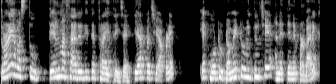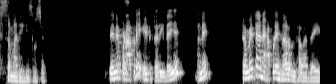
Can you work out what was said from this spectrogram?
ત્રણેય વસ્તુ તેલમાં સારી રીતે ફ્રાય થઈ જાય. ત્યાર પછી આપણે એક મોટું ટમેટું લીધું છે અને તેને પણ બારીક સમારી લીધું છે. તેને પણ આપણે એડ કરી દઈએ અને ટમેટાને આપણે નરમ થવા દઈએ.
